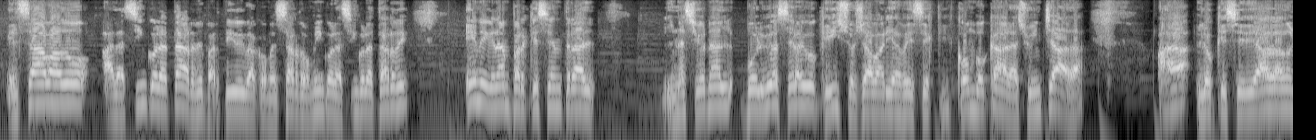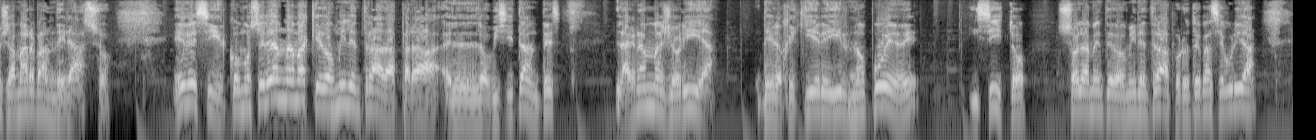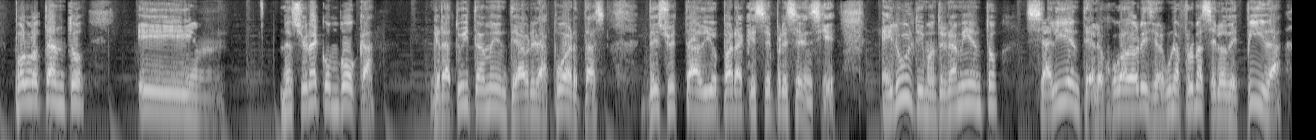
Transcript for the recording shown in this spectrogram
El sábado a las 5 de la tarde, partido iba a comenzar domingo a las 5 de la tarde, en el Gran Parque Central, el Nacional volvió a hacer algo que hizo ya varias veces, que convocar a su hinchada a lo que se ha dado a llamar banderazo. Es decir, como se le dan nada más que 2.000 entradas para los visitantes, la gran mayoría de los que quiere ir no puede, insisto, solamente 2.000 entradas por un tema de seguridad. Por lo tanto, eh, Nacional convoca gratuitamente, abre las puertas de su estadio para que se presencie el último entrenamiento, se aliente a los jugadores y de alguna forma se lo despida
